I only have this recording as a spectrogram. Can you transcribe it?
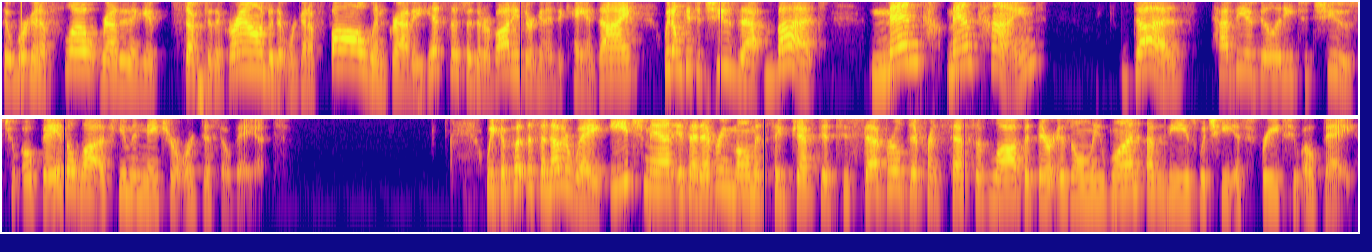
that we're going to float rather than get stuck to the ground or that we're going to fall when gravity hits us or that our bodies are going to decay and die. We don't get to choose that. But men, mankind does have the ability to choose to obey the law of human nature or disobey it. We can put this another way. Each man is at every moment subjected to several different sets of law, but there is only one of these which he is free to obey.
